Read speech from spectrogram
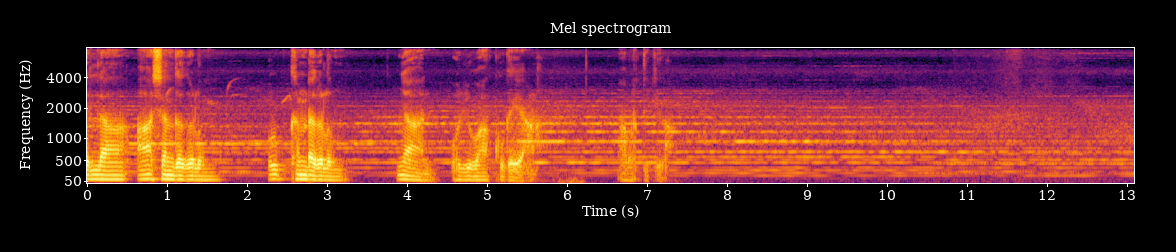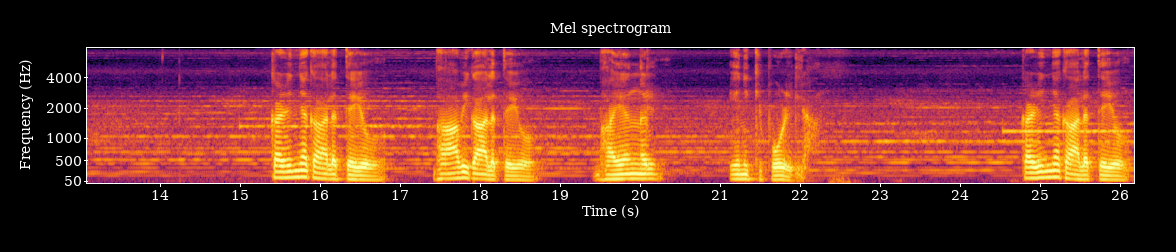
എല്ലാ ആശങ്കകളും ഉത്കണ്ഠകളും ഞാൻ ഒഴിവാക്കുകയാണ്. ആവർത്തിക്കുക. കഴിഞ്ഞ കാലത്തെയോ ഭാവി കാലത്തെയോ ഭയങ്ങൾ എനിക്കിപ്പോഴില്ല. കഴിഞ്ഞ കാലത്തെയോ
